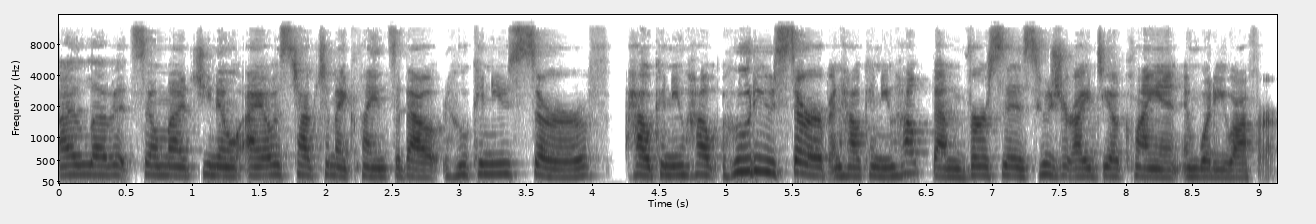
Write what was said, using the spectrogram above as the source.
I love it so much. You know, I always talk to my clients about who can you serve, how can you help, who do you serve, and how can you help them versus who's your ideal client and what do you offer.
